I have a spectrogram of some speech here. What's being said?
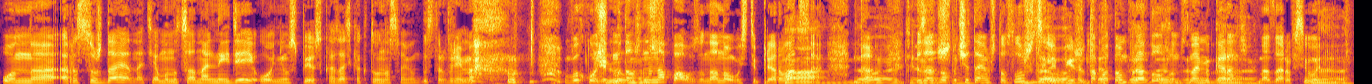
он, э, рассуждая на тему национальной идеи, о, не успею сказать, как-то у нас с вами быстро время выходит. Чего Мы должны на паузу, на новости прерваться. А, да. Давай, Заодно почитаем, что слушатели давай. пишут, а потом да, продолжим. Да, с нами да, Каран Шахназаров сегодня.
